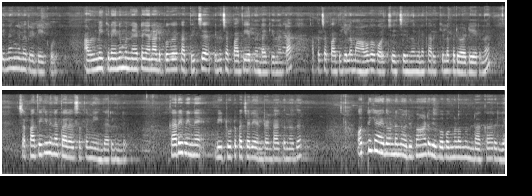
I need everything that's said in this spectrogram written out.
പിന്നെ അങ്ങനെ റെഡി ആയിക്കോളും. അവൾ നീക്കണതിന് മുന്നായിട്ട് ഞാൻ അടുപ്പൊക്കെ കത്തിച്ച് പിന്നെ ചപ്പാത്തി ആയിരുന്നു ഉണ്ടാക്കിയിരുന്നത് കേട്ടോ അപ്പോൾ ചപ്പാത്തിക്കുള്ള മാവൊക്കെ കുഴച്ച് വെച്ചിരുന്നു. പിന്നെ കറിക്കുള്ള പരിപാടിയായിരുന്നു. ചപ്പാത്തിക്ക് പിന്നെ തലേദിവസത്തെ മീൻ കറി ഉണ്ട് കറി പിന്നെ ബീട്രൂട്ട് പച്ചടിയാണ് ഉണ്ടാക്കുന്നത്. ഒറ്റയ്ക്കായതുകൊണ്ട് തന്നെ ഒരുപാട് വിഭവങ്ങളൊന്നും ഉണ്ടാക്കാറില്ല.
